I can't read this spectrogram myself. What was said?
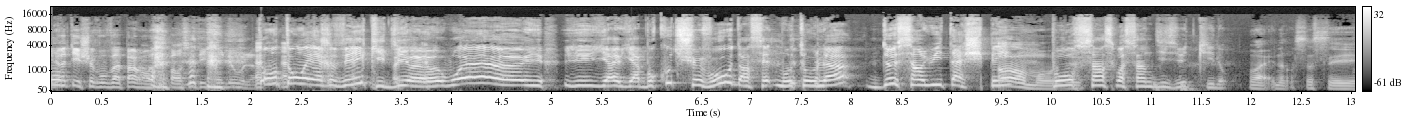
et là, tes chevaux vapeur ont dépassé tes kilos. Là. Tonton Hervé qui dit euh, Ouais, euh, il y, a- il y a beaucoup de chevaux dans cette moto-là. 208 HP Oh, pour Dieu. 178 kilos. Ouais, non, ça c'est.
